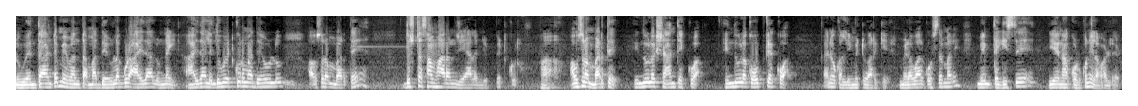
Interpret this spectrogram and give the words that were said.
నువ్వు ఎంత అంటే మేమెంత. మా దేవుళ్ళకు కూడా ఆయుధాలు ఉన్నాయి. ఆయుధాలు ఎందుకు పెట్టుకురు మా దేవుళ్ళు? అవసరం పడితే దుష్ట సంహారం చేయాలని చెప్పి పెట్టుకోరు అవసరం పడితే హిందువులకు శాంతి ఎక్కువ. హిందువులకు ఓపిక ఎక్కువ. కానీ ఒక లిమిట్ వరకే. మెడ వరకు వస్తే మరి మేము తెగిస్తే ఏ నా కొడుకు నిలబడలేడు.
